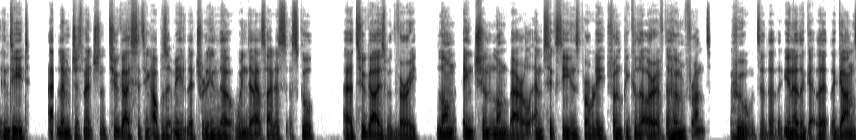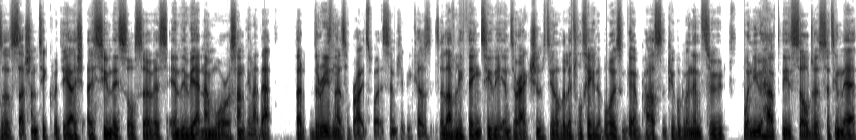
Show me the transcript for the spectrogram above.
Indeed. Uh, let me just mention two guys sitting opposite me, literally in the window outside a, school. Uh, two guys with very long, ancient, long barrel M16s, probably from Pikud HaOref, the home front, who, the, the, you know, the, the, the, guns are of such antiquity. I, I, assume they saw service in the Vietnam War or something like that. But the reason mm-hmm. that's a bright spot is simply because it's a lovely thing to see the interactions, see all the little Cheder boys and going past and people giving them food. When you have these soldiers sitting there,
